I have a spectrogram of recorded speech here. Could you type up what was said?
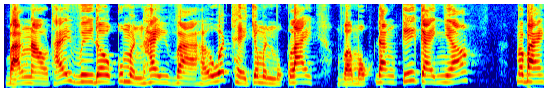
Bạn nào thấy video của mình hay và hữu ích thì cho mình một like và một đăng ký kênh nhé. Bye bye.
